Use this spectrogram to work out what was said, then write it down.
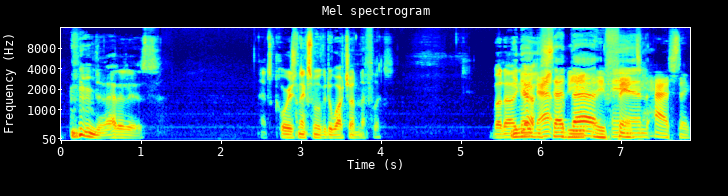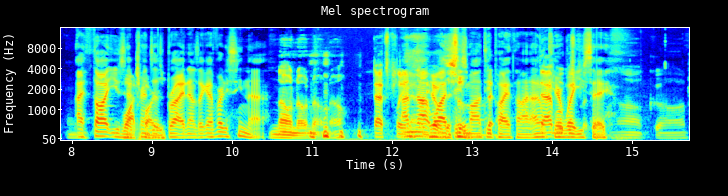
that it is. That's Corey's next movie to watch on Netflix. But uh, You know, yeah, you that said would be that, a and fantastic. I thought you said Watch Princess party. Bride, and I was like, I've already seen that. no, no, no, no. That's played. I'm not watching this is- Monty Python. I don't care what you say. Oh God.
